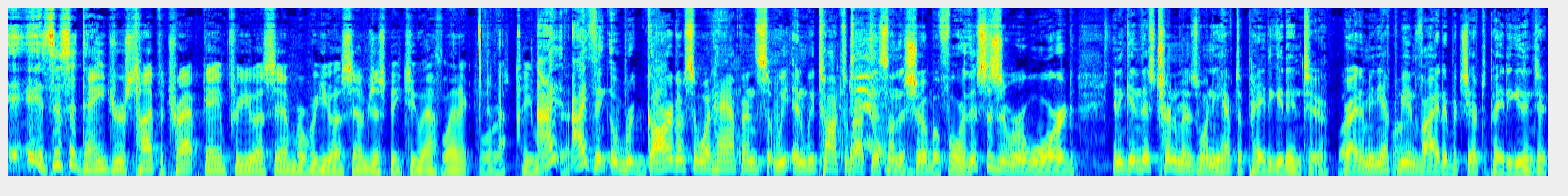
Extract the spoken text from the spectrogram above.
Is this a dangerous type of trap game for USM, or will USM just be too athletic for a team like I, that? I think regardless of what happens, we and we talked about this on the show before. This is a reward, and again, this tournament is one you have to pay to get into, right? I mean, you have to be invited, but you have to pay to get into.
